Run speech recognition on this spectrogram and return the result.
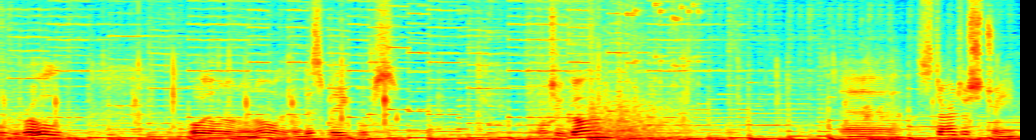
Oh, roll. Oh, no, no, no, no, that can dissipate. Oops. Once you've gone. Uh, Stardust Stream.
